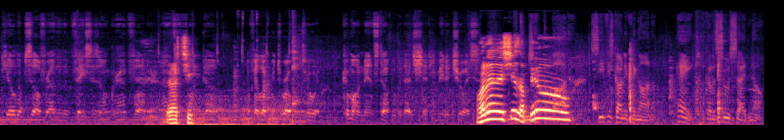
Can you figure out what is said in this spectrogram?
Killed himself rather than face his own grandfather. Up. I felt like we drove him to it. Come on, man, stop it with that shit. He made a choice. One ještě zabijou. See if he's got anything on him. Hey, got a suicide note.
